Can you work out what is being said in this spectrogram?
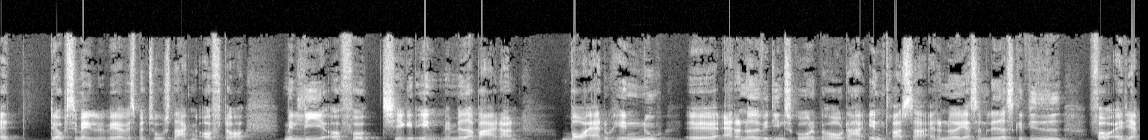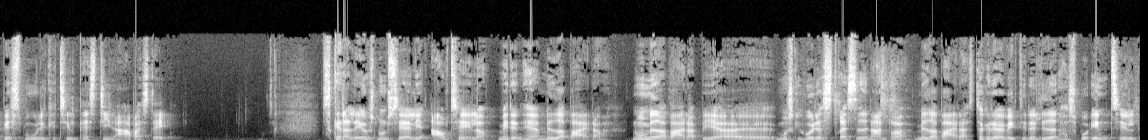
at det optimale vil være, hvis man tog snakken oftere, men lige at få tjekket ind med medarbejderen, hvor er du henne nu? Øh, er der noget ved dine skånebehov, der har ændret sig? Er der noget, jeg som leder skal vide, for at jeg bedst muligt kan tilpasse din arbejdsdag? skal der laves nogle særlige aftaler med den her medarbejder. Nogle medarbejdere bliver øh, måske hurtigere stresset end andre medarbejdere. Så kan det være vigtigt, at lederen har spurgt ind til,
